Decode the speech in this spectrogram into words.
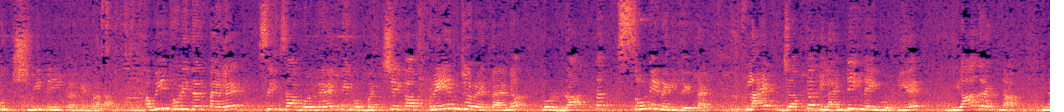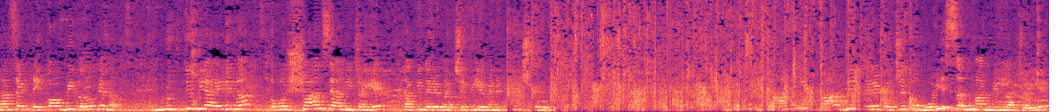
कुछ भी नहीं करने वाला। अभी थोड़ी देर पहले सिंह साहब बोल रहे हैं कि वो बच्चे का प्रेम जो रहता है ना, वो रात तक सोने नहीं देता है। फ़्लाइट जब तक लैंडिंग नहीं होती है, याद रखना, यहाँ से टेक ऑफ़ भी करोगे ना, मृत्यु भी आएगी ना तो वो शान से आनी चाहिए, ताकि मेरे बच्चे के लिए मैंने कुछ छोड़ दिया। वही सम्मान मिलना चाहिए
